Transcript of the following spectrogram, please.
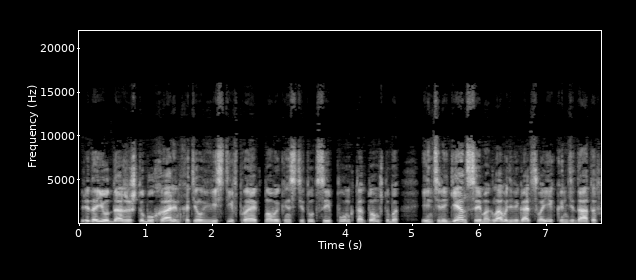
Передают даже, что Бухарин хотел ввести в проект новой Конституции пункт о том, чтобы интеллигенция могла выдвигать своих кандидатов,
